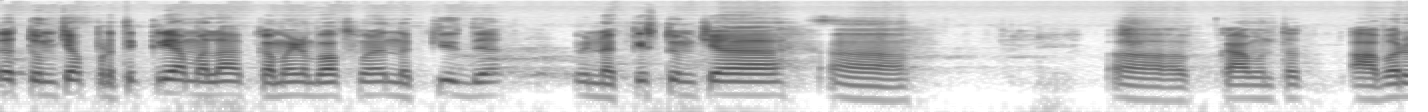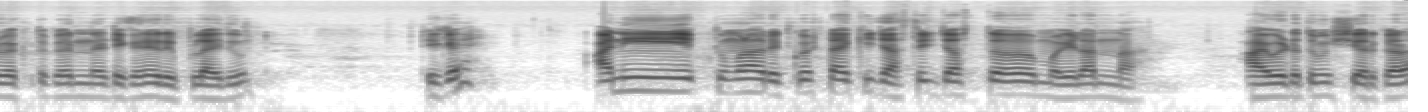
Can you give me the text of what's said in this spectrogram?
तर तुमच्या प्रतिक्रिया मला कमेंट बॉक्समध्ये नक्कीच द्या. मी नक्कीच तुमच्या काय म्हणतात आभार व्यक्त करेन या ठिकाणी रिप्लाय देऊन. ठीक आहे? आणि एक तुम्हाला रिक्वेस्ट आहे की जास्तीत जास्त महिलांना हा व्हिडिओ तुम्ही शेअर करा.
